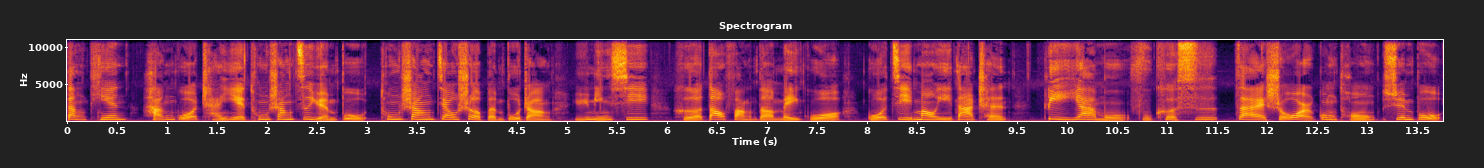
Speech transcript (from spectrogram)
当天，韩国产业通商资源部通商交涉本部长俞明熙和到访的美国国际贸易大臣利亚姆·福克斯在首尔共同宣布，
